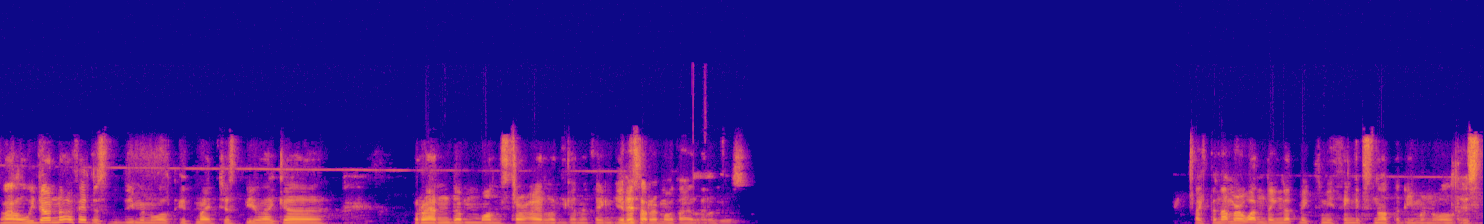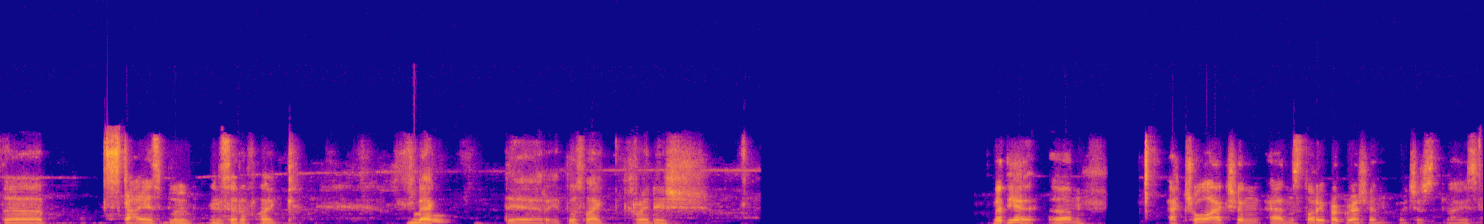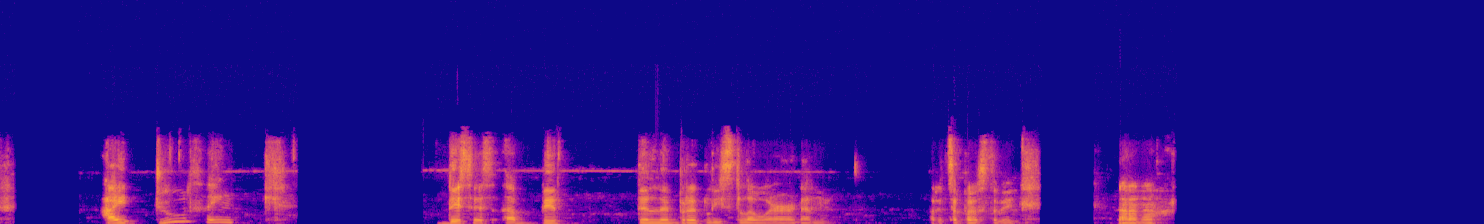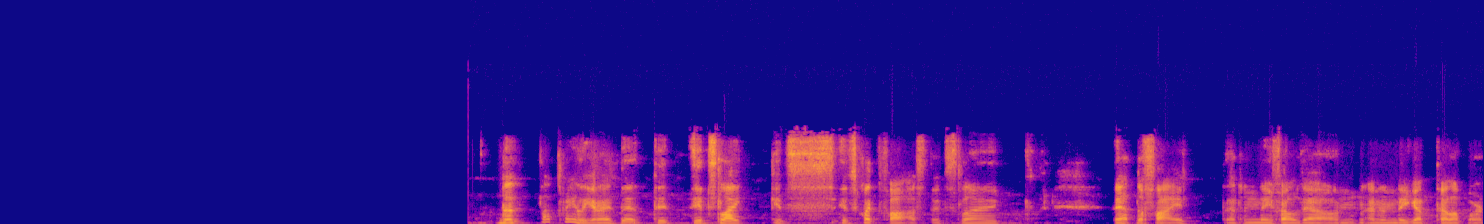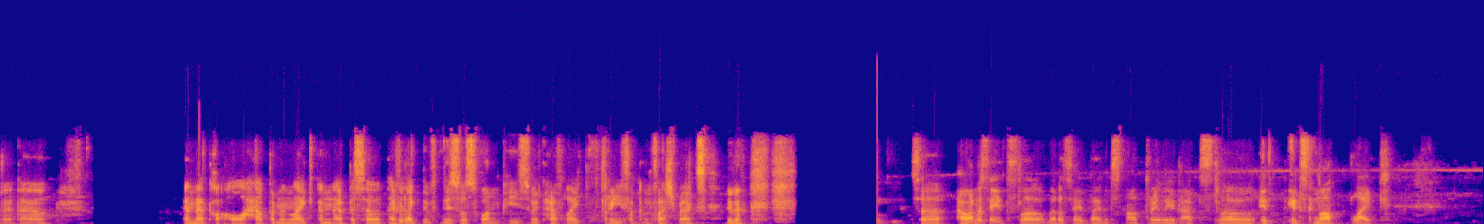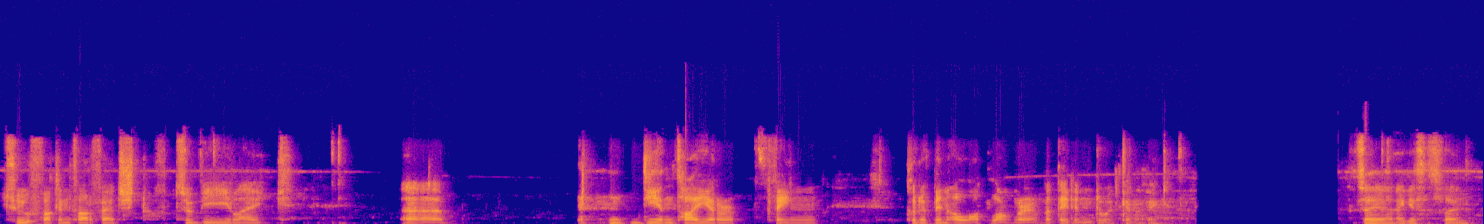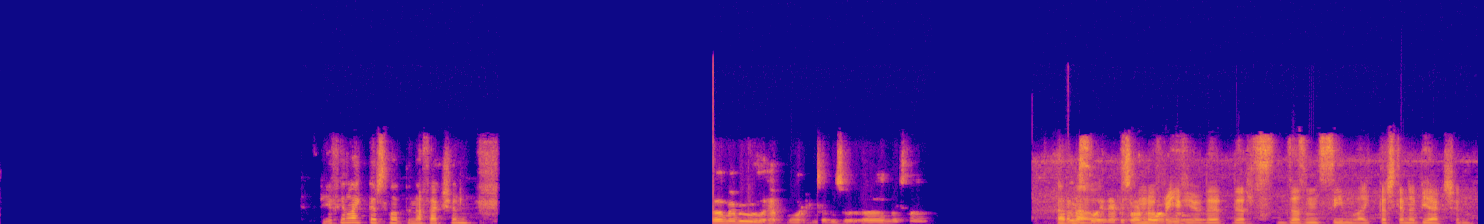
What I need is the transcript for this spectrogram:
Well, we don't know if it is the demon world. It might just be like a random monster island kind of thing. It is a remote Oh, island. yes. Like the number one thing that makes me think it's not the demon world is the sky is blue instead of like back Oh, there it was like reddish. But yeah, um actual action and story progression, which is nice. I do think this is a bit deliberately slower than what it's supposed to be. I don't know. Not really, right? It's like it's it's quite fast. It's like they had the fight, and then they fell down, and then they got teleported out, and that all happened in like an episode. I feel like if this was One Piece, we'd have like three fucking flashbacks, you know. so I want to say it's slow, but at the same time, it's not really that slow. It it's not like too fucking far fetched to be like uh the entire thing could have been a lot longer, but they didn't do it, kind of thing. So yeah, I guess it's fine. Do you feel like there's not enough action? well, maybe we'll have more next episode uh, next time. I don't We're still know. in From the preview, so- that there doesn't seem like there's gonna be action.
